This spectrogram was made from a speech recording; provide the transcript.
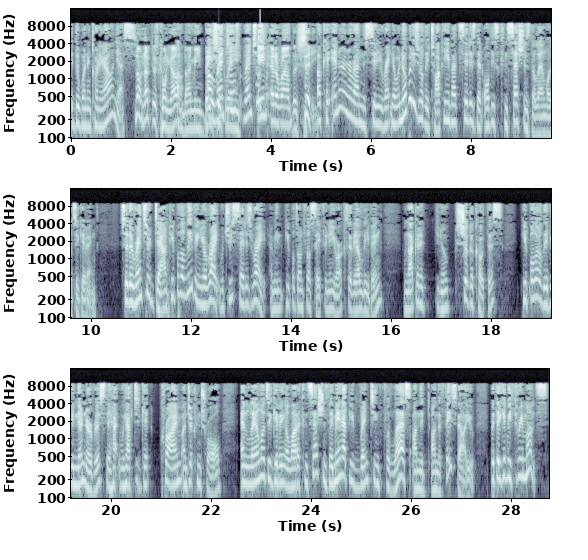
The one in Coney Island, yes. No, not just Coney Island. I mean, Oh, basically rentals- rentals- in and around the city. Okay, in and around the city right now, what nobody's really talking about, Sid, is that all these concessions the landlords are giving. So the rents are down. People are leaving. You're right. What you said is right. I mean, people don't feel safe in New York, so they are leaving. I'm not going to, you know, sugarcoat this. People are leaving. They're nervous. They ha- we have to get crime under control. And landlords are giving a lot of concessions. They may not be renting for less on the on the face value, but they give me three months.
